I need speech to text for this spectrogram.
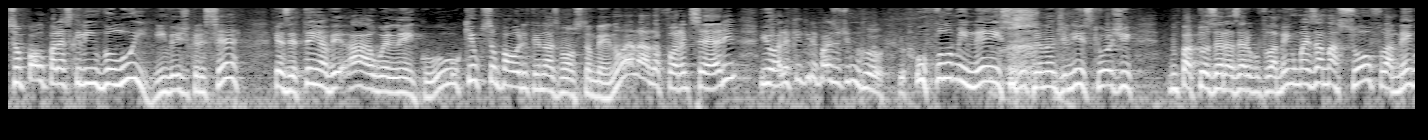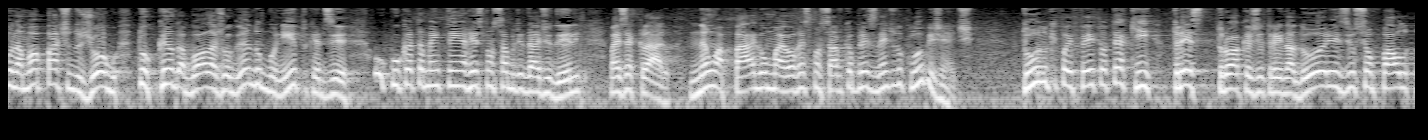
O São Paulo parece que ele evolui em vez de crescer. Quer dizer, tem a ver, ah, o elenco, o que o São Paulo tem nas mãos também? Não é nada fora de série. E olha o que, que ele faz o time. O Fluminense do Fernando Diniz, que hoje empatou 0 a 0 com o Flamengo, mas amassou o Flamengo na maior parte do jogo, tocando a bola, jogando bonito. Quer dizer, o Cuca também tem a responsabilidade dele, mas é claro, não apaga o maior responsável que é o presidente do clube, gente tudo que foi feito até aqui. Três trocas de treinadores e o São Paulo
